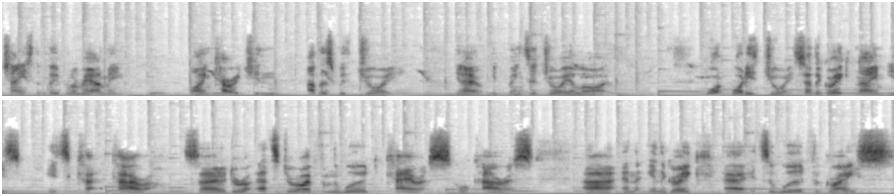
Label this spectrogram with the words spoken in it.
change the people around me. By encouraging others with joy, you know, it brings a joy alive. What what is joy? So the Greek name is it's chara. So that's derived from the word charis or charis, uh, and in the Greek, uh, it's a word for grace.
